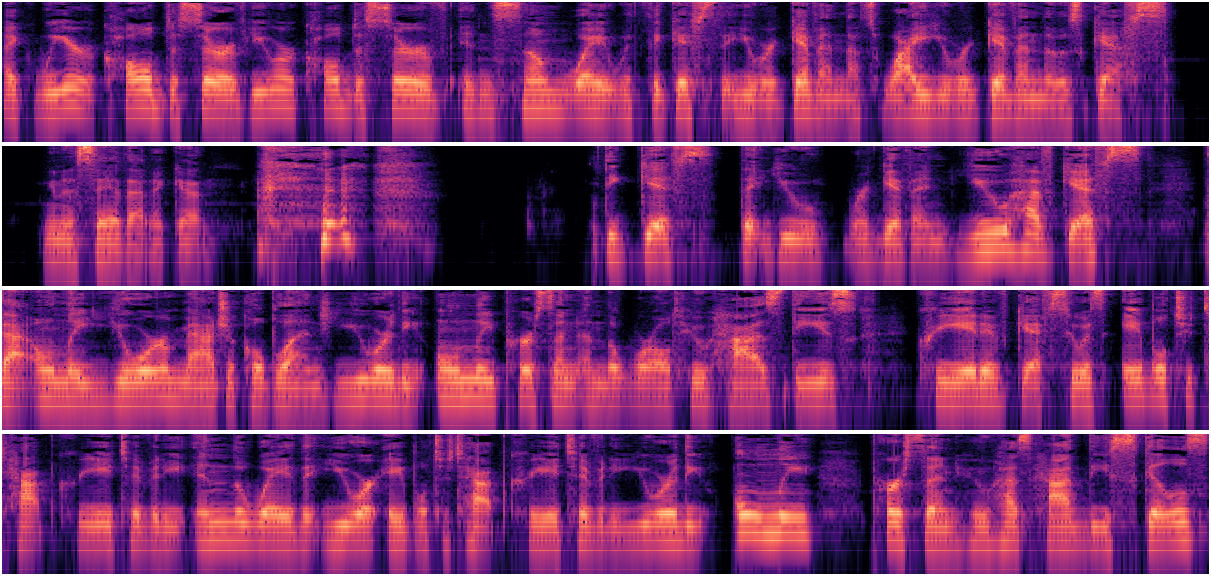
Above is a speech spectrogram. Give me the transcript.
Like we are called to serve. You are called to serve in some way with the gifts that you were given. That's why you were given those gifts. I'm going to say that again. the gifts that you were given. You have gifts that only your magical blend. You are the only person in the world who has these creative gifts, who is able to tap creativity in the way that you are able to tap creativity. You are the only person who has had these skills,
